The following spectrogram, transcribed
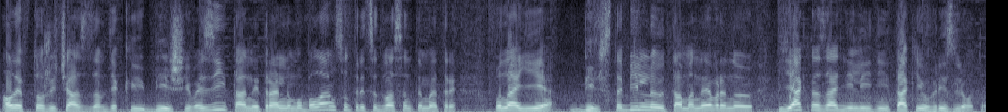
але в той же час завдяки більшій вазі та нейтральному балансу 32 см вона є більш стабільною та маневреною як на задній лінії, так і у грі з льоту.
